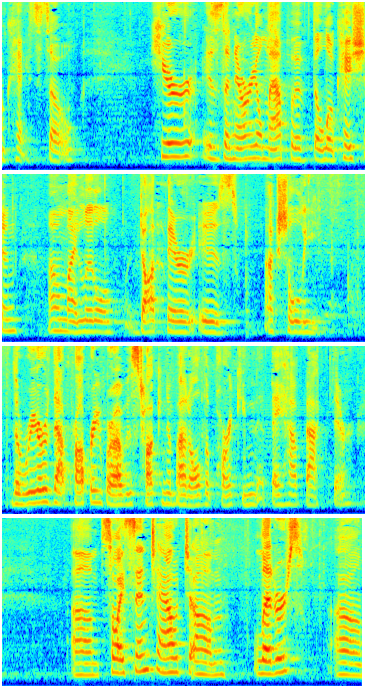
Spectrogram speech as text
Okay, so here is an aerial map of the location. Uh, my little dot there is actually the rear of that property where I was talking about all the parking that they have back there. Um, so I sent out um, letters. Uh,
